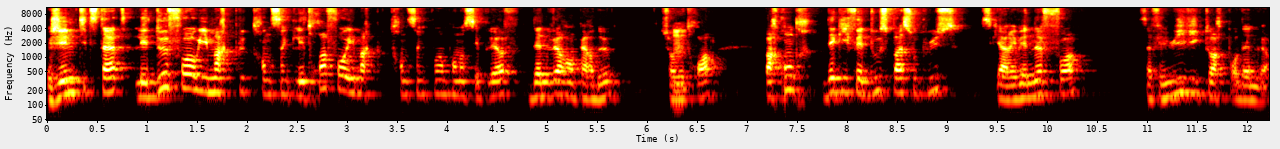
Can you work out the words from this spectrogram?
j'ai une petite stat. Les deux fois où il marque plus de 35, les trois fois où il marque plus de 35 points pendant ses playoffs, Denver en perd deux sur les mm. trois. Par contre, dès qu'il fait 12 passes ou plus, ce qui est arrivé 9 fois, ça fait 8 victoires pour Denver.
